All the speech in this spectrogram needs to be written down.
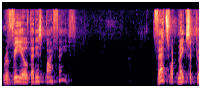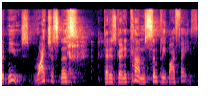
revealed, that is by faith. That's what makes it good news. Righteousness that is going to come simply by faith.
